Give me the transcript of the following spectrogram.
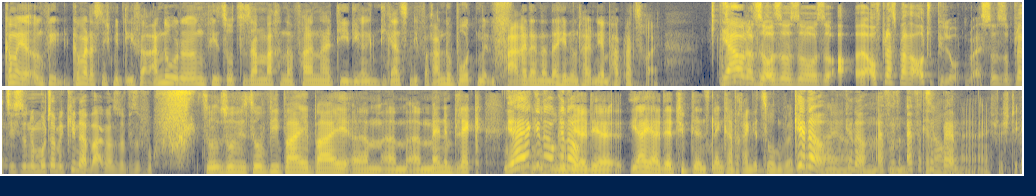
kann man ja irgendwie, kann man das nicht mit Lieferando oder irgendwie so zusammen machen? Dann fahren halt die, die, die ganzen Lieferando-Boten mit den Fahrrädern dann dahin und halten ihren Parkplatz frei. Ja, oder so, so, so, so äh, aufblasbare Autopiloten, weißt du? So plötzlich so eine Mutter mit Kinderwagen oder so. so So, so, so wie bei, bei ähm, ähm, ähm, Men in Black. Ja, ja, genau, wo genau. Der, der, ja, ja, der Typ, der ins Lenkrad reingezogen wird. Genau, ja, ja. genau. Mhm, Einfach- mhm, einfach genau, ja, ja, ich verstehe.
